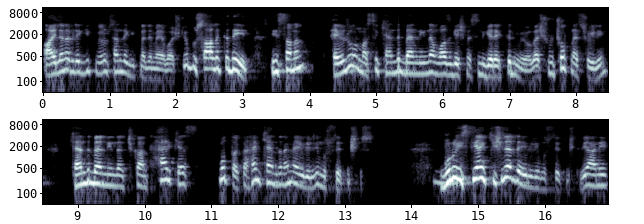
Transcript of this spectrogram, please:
aileme bile gitmiyorum sen de gitme demeye başlıyor. Bu sağlıklı değil. İnsanın evli olması kendi benliğinden vazgeçmesini gerektirmiyor. Ve şunu çok net söyleyeyim. Kendi benliğinden çıkan herkes mutlaka hem kendini hem evliliği mutsuz etmiştir. Bunu isteyen kişiler de evliliği mutsuz etmiştir. Yani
